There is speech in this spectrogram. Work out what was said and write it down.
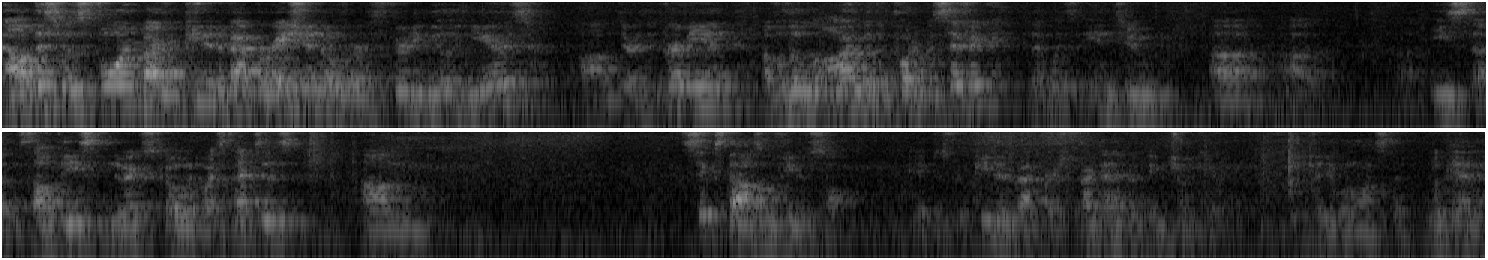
Now, this was formed by repeated evaporation over 30 million years um, during the Permian of a little arm of the Proto-Pacific that was into uh, uh, east, uh, southeast New Mexico and West Texas. Um, 6,000 feet of salt. Okay, just repeated evaporation. In fact, I have a big chunk here, if anyone wants to look at it.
